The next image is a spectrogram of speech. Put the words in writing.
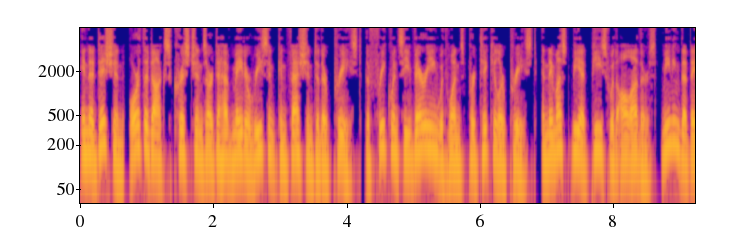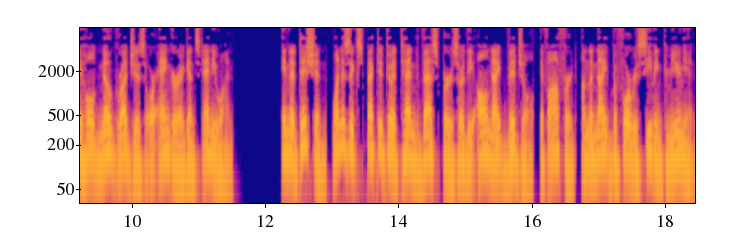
In addition, Orthodox Christians are to have made a recent confession to their priest the frequency varying with one's particular priest, and they must be at peace with all others, meaning that they hold no grudges or anger against anyone. In addition, one is expected to attend Vespers or the all-night vigil, if offered, on the night before receiving communion.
